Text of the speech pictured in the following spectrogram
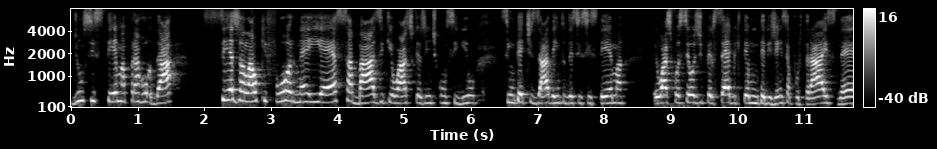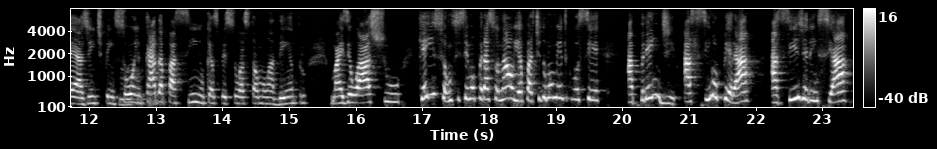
de um sistema para rodar, seja lá o que for, né? E é essa base que eu acho que a gente conseguiu sintetizar dentro desse sistema. Eu acho que você hoje percebe que tem uma inteligência por trás, né? A gente pensou em cada passinho que as pessoas tomam lá dentro, mas eu acho que é isso, é um sistema operacional e a partir do momento que você aprende a se operar, a se gerenciar,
